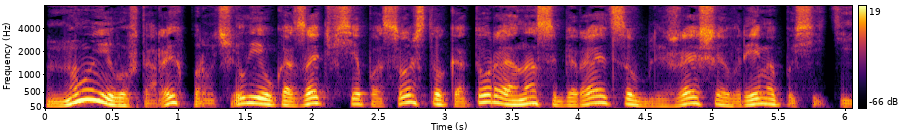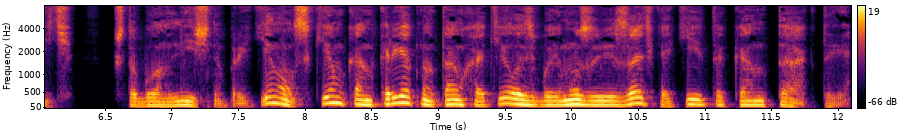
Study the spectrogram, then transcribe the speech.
Ну и, во-вторых, поручил ей указать все посольства, которые она собирается в ближайшее время посетить чтобы он лично прикинул, с кем конкретно там хотелось бы ему завязать какие-то контакты,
